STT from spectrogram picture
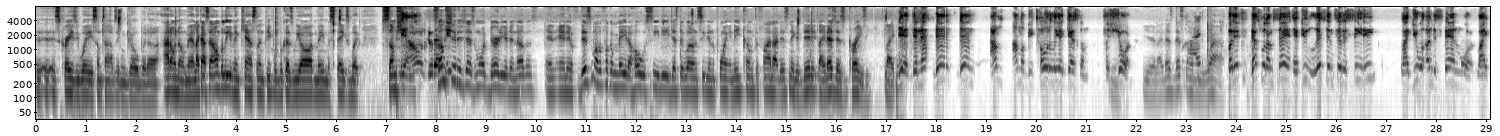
It, it- it's crazy ways sometimes it can go, but uh, I don't know, man. Like I said, I don't believe in canceling people because we all made mistakes, but some shit, Yeah, do some either. shit is just more dirtier than others. And and if this motherfucker made a whole CD just to put on the CD in the point, and he come to find out this nigga did it, like that's just crazy. Like Yeah, then that then then I'm I'm gonna be totally against them for sure. yeah, like that's that's gonna Right. be wild. But if that's what I'm saying, if you listen to the CD, like you will understand more. Like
